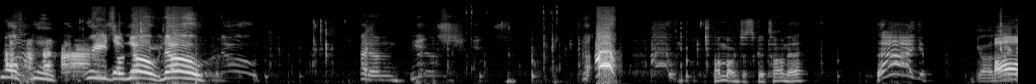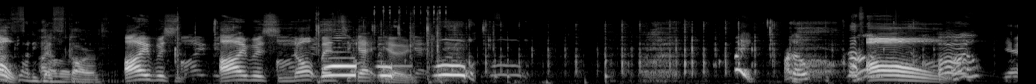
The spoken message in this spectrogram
No! Rizzo, no, no! Got him, bitch! I'm having just a good time there. Ah, you God, Oh! bloody I damn it. I was. I was not meant to get you. Woo! Wait, hello? Hello? Oh. Hello? Yeah.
